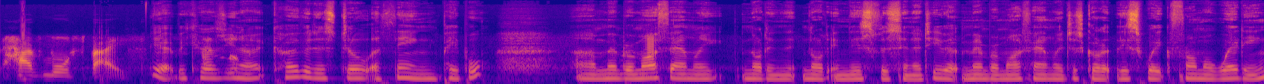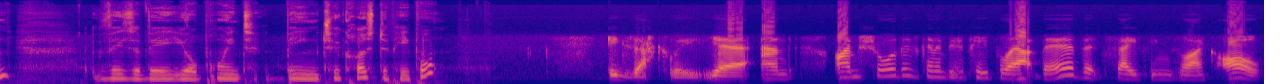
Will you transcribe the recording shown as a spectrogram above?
have more space. Yeah, because you know COVID is still a thing. People, um, member of my family, not in not in this vicinity, but a member of my family just got it this week from a wedding. Vis-a-vis your point, being too close to people. Exactly, yeah. And I'm sure there's going to be people out there that say things like, oh,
